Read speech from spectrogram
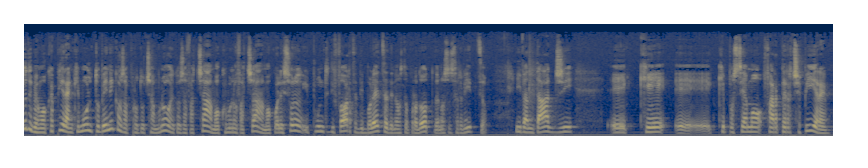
Poi dobbiamo capire anche molto bene cosa produciamo noi, cosa facciamo, come lo facciamo, quali sono i punti di forza e debolezza del nostro prodotto, del nostro servizio, i vantaggi eh, che, eh, che, possiamo far percepire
